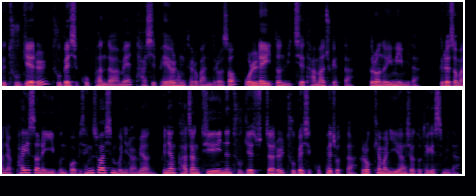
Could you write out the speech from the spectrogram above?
그 두 개를 두 배씩 곱한 다음에 다시 배열 형태로 만들어서 원래 있던 위치에 담아주겠다 그런 의미입니다 그래서 만약 파이썬의 이 문법이 생소하신 분이라면 그냥 가장 뒤에 있는 두 개의 숫자를 두 배씩 곱해줬다. 그렇게만 이해하셔도 되겠습니다.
